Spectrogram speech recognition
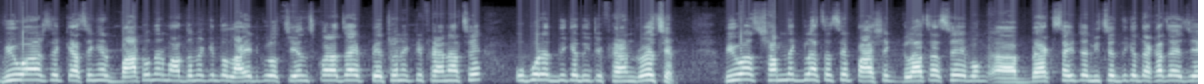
ভিউয়ার্স এই ক্যাসিংয়ের বাটনের মাধ্যমে কিন্তু লাইটগুলো চেঞ্জ করা যায়। পেছনে একটি ফ্যান আছে, উপরের দিকে দুইটি ফ্যান রয়েছে। ভিউয়ার্স সামনে গ্লাস আছে, পাশে গ্লাস আছে এবং ব্যাক সাইডে নিচের দিকে দেখা যায় যে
